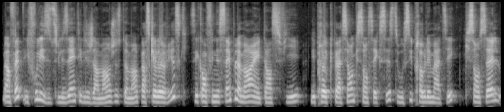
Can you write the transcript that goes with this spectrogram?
Mais en fait, il faut les utiliser intelligemment justement parce que le risque, c'est qu'on finisse simplement à intensifier les préoccupations qui sont sexistes ou aussi problématiques, qui sont celles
